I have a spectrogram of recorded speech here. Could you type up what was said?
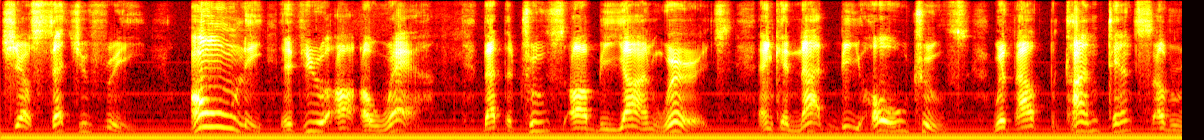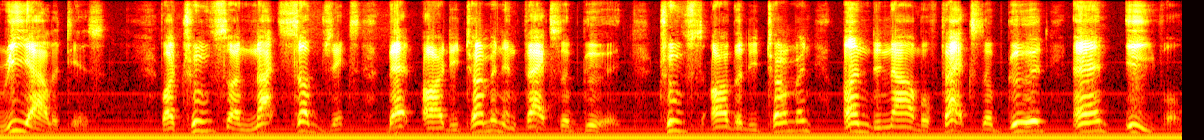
shall set you free. Only if you are aware that the truths are beyond words and cannot be whole truths without the contents of realities. For truths are not subjects that are determining facts of good. Truths are the determined, undeniable facts of good and evil.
